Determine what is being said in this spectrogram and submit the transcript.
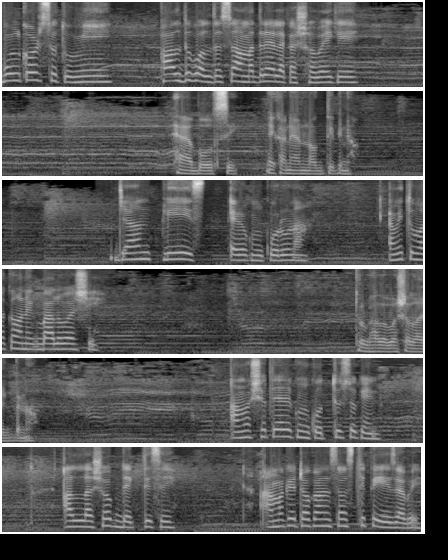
ভুল করছ তুমি। ফালতু বলতেছো আমাদের এলাকার সবাইকে। হ্যাঁ বলছি। এখানে আর নখ দিবি না। জান প্লিজ এরকম করো না। আমি তোমাকে অনেক ভালোবাসি। তোর ভালোবাসা লাগবে না। আমার সাথে এরকম করতেছো কেন? আল্লাহ সব দেখতেছে। আমাকে টকানোর শাস্তি পেয়ে যাবে।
